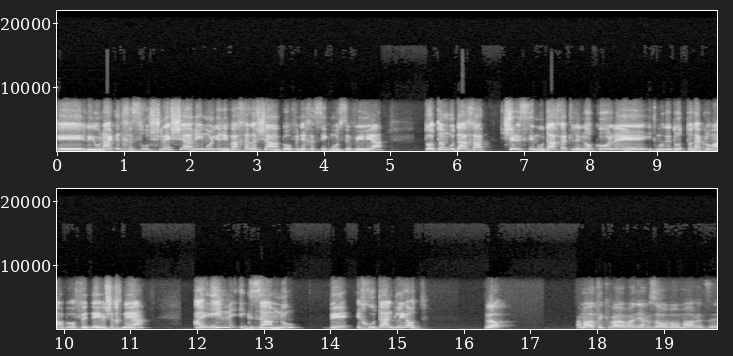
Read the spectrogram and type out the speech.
אה, ליונייטד חסרו שני שערים מול יריבה חלשה באופן יחסי כמו סביליה. טוטה מודחת, צ'לסי מודחת ללא כל אה, התמודדות, אתה יודע, כלומר, באופן די משכנע. האם הגזמנו באיכות האנגליות? לא. אמרתי כבר, ואני אחזור ואומר את זה,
